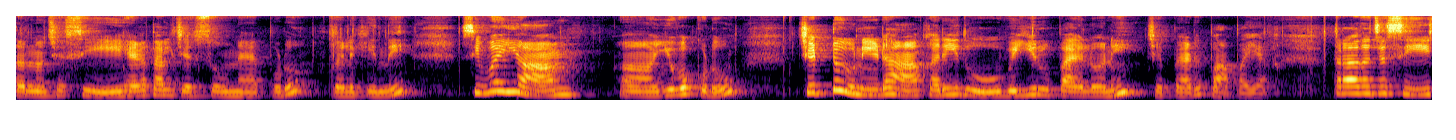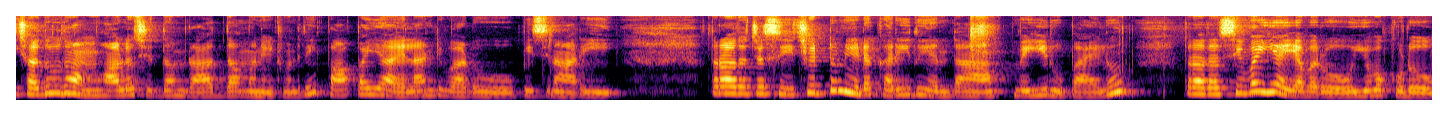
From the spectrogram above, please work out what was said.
తను వచ్చేసి ఎగతాళి చేస్తూ ఉన్నప్పుడు వెలికింది. శివయ్య యువకుడు చెట్టు నీడ ఖరీదు వెయ్యి రూపాయలు అని చెప్పాడు పాపయ్య. తర్వాత వచ్చేసి చదువుదాం ఆలోచిద్దాం రాద్దాం అనేటువంటిది. పాపయ్య ఎలాంటి వాడు? పిసినారి. తర్వాత వచ్చేసి చెట్టు నీడ ఖరీదు ఎంత? వెయ్యి రూపాయలు. తర్వాత శివయ్య ఎవరు? యువకుడు.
